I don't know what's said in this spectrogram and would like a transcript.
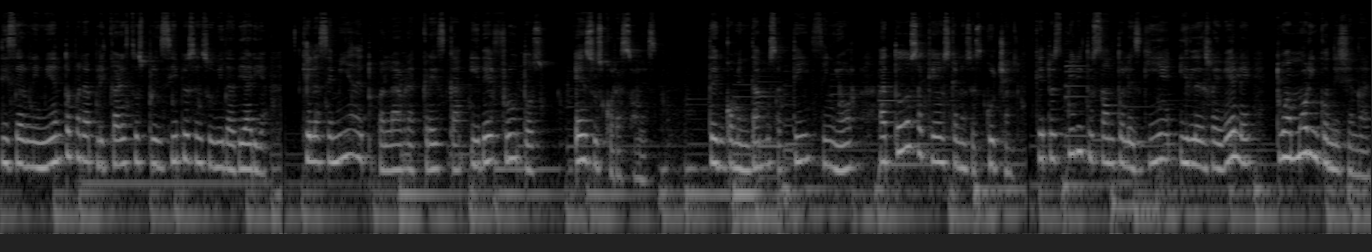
discernimiento para aplicar estos principios en su vida diaria, que la semilla de tu palabra crezca y dé frutos en sus corazones. Te encomendamos a ti, Señor, a todos aquellos que nos escuchan que tu Espíritu Santo les guíe y les revele tu amor incondicional,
